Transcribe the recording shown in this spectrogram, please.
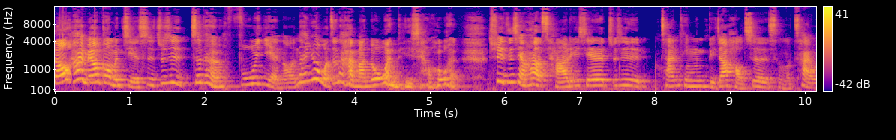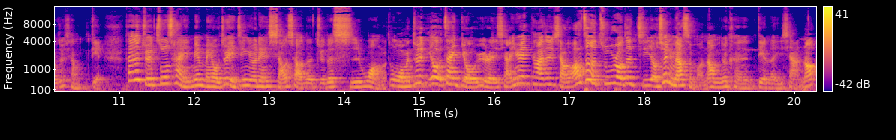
然后他也没有跟我们解释，就是真的很敷衍哦。那因为我真的还蛮多问题想问，去之前还有查了一些，就是餐厅比较好吃的什么菜，我就想点，但是觉得桌菜里面没有，就已经有点小小的觉得失望了。我们就又再犹豫了一下，因为他就想说，啊，这个猪肉，这鸡肉，所以你们要什么？那我们就可能点了一下。然后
